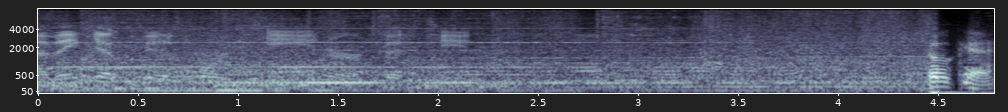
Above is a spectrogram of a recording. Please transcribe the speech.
I think you have to be to 14 or 15. Okay.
